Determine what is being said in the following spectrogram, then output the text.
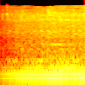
you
